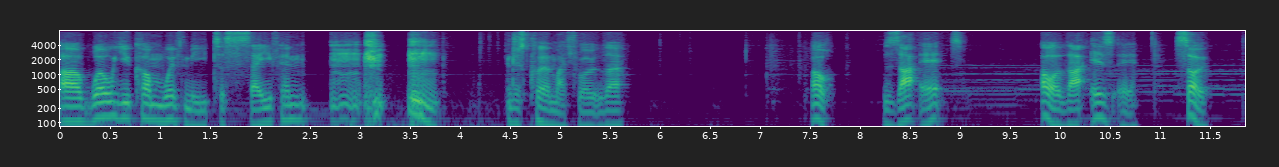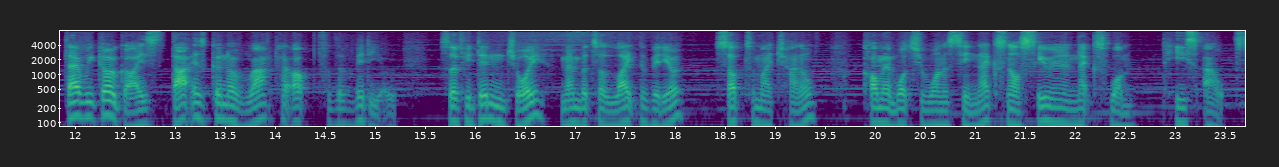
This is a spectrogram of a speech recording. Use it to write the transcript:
uh, will you come with me to save him? Just clear my throat there. Oh, is that it? Oh, that is it. So, there we go, guys. That is going to wrap it up for the video. So if you did enjoy, remember to like the video, sub to my channel, comment what you want to see next, and I'll see you in the next one. Peace out.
